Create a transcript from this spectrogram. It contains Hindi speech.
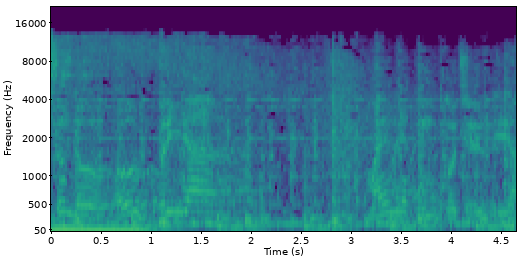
सुनो ओ प्रिया मैंने तुमको चिर दिया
